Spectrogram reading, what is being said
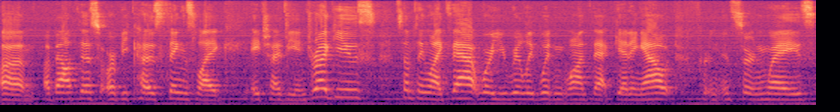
um, about this, or because things like HIV and drug use, something like that, where you really wouldn't want that getting out for, in certain ways.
